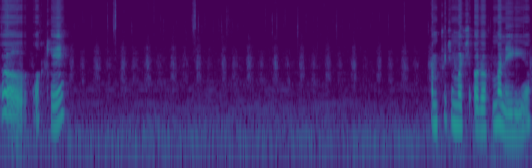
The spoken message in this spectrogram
Oh, okay. I'm pretty much out of money here.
